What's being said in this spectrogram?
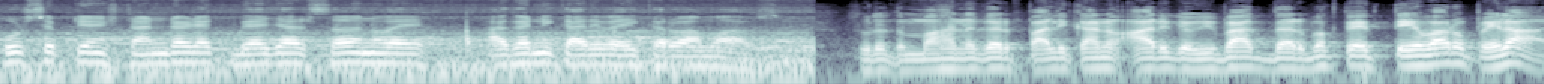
food safety and standard act બે હજાર છ નવે આગળની કાર્યવાહી કરવામાં આવશે. સુરત મહાનગરપાલિકાનો આરોગ્ય વિભાગ દર વખતે તહેવારો પહેલા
